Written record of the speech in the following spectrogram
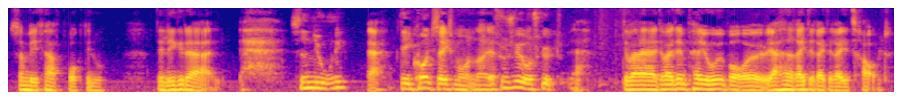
som vi ikke har haft brugt endnu. Det ligger der, Siden juni. ja, Det er kun 6 måneder. Jeg synes, vi er undskyldt. ja. Det var, det var i den periode, hvor øh, jeg havde rigtig, rigtig, rigtig travlt.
